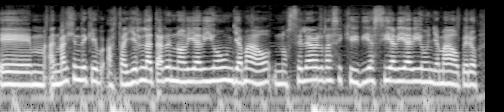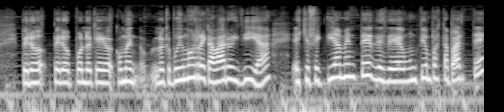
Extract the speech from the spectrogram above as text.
al margen de que hasta ayer en la tarde no había habido un llamado. No sé la verdad si es que hoy día sí había habido un llamado, pero, pero, pero por lo que, lo que pudimos recabar hoy día es que efectivamente desde un tiempo a esta parte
